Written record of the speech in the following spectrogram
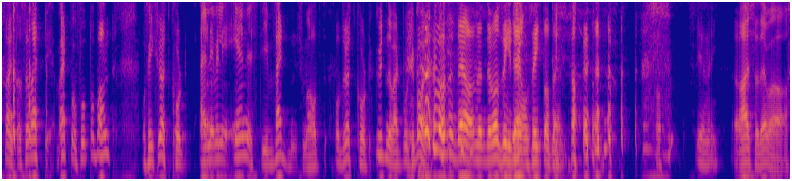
Sant? Altså vært, vært på fotballbanen og fikk rødt kort. Jeg er vel eneste i verden som har hatt, fått rødt kort uten å ha vært borti ballen. det, det, det var sikkert det han sikta til. Ja. Nei, så det var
